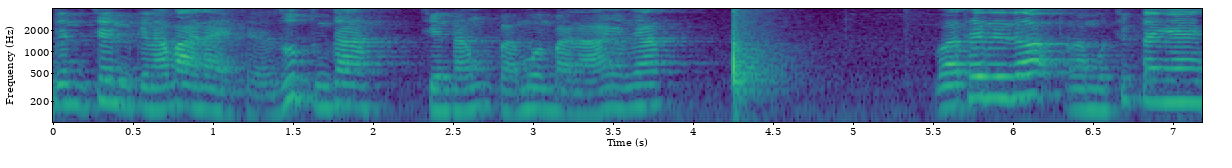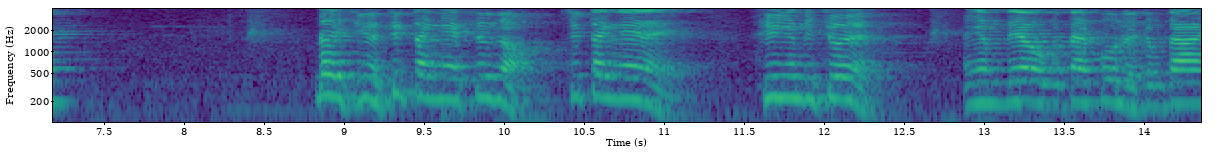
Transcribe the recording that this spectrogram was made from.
bên trên cái lá bài này để giúp chúng ta chiến thắng và môn bài lá anh em nhé. Và thêm nữa là một chiếc tai nghe. Đây chính là chiếc tai nghe siêu nhỏ. Chiếc tai nghe này khi anh em đi chơi này anh em đeo cái tai phone này trong tai.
